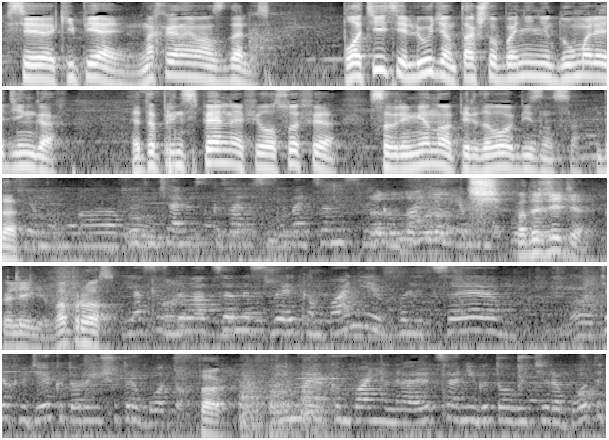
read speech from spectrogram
все KPI. Нахрен они вам сдались? Платите людям так, чтобы они не думали о деньгах. Это принципиальная философия современного передового бизнеса. Да. Вы изначально сказали создавать ценность своей компании. Я Чш, Подождите, коллеги, вопрос. Я создала ценность своей компании в лице тех людей, которые ищут работу. Так. Им моя компания нравится, они готовы идти работать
